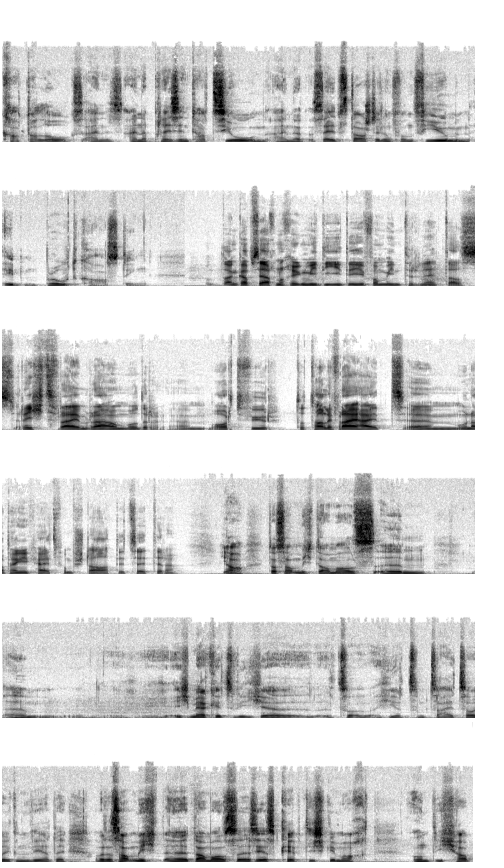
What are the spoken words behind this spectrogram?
Katalogs, eines, einer Präsentation, einer Selbstdarstellung von Firmen, eben Broadcasting. Und dann gab es ja auch noch irgendwie die Idee vom Internet als rechtsfreiem Raum oder ähm, Ort für totale Freiheit, ähm, Unabhängigkeit vom Staat etc. Ja, das hat mich damals, ähm, ähm, ich merke jetzt, wie ich äh, zu, hier zum Zeitzeugen werde, aber das hat mich äh, damals äh, sehr skeptisch gemacht. Und ich habe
